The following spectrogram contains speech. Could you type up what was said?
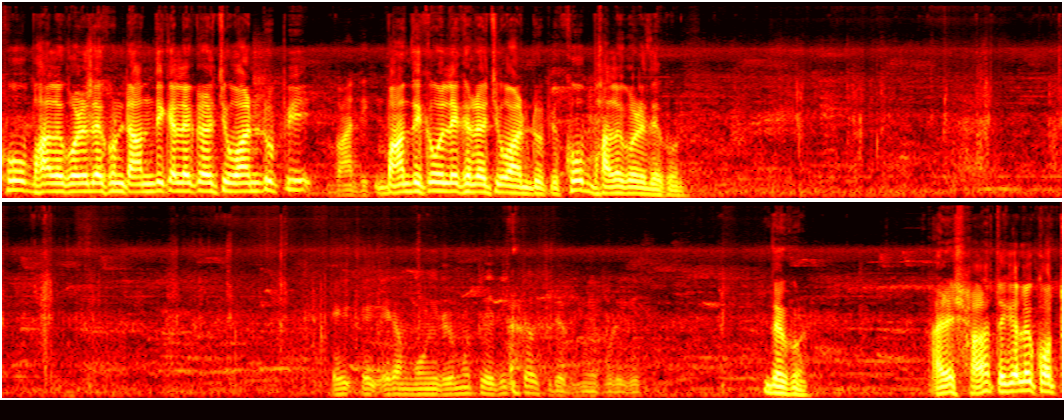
খুব ভালো করে দেখুন ডান দিকে লেখা রয়েছে ওয়ান রুপি বাঁ দিকে দিকেও লেখা রয়েছে ওয়ান রুপি খুব ভালো করে দেখুন। এই এই এরা ময়ূরের মতো এদিকটাও ছিল ভেঙে পড়ে গেছে। দেখুন। আরে সারাতে গেলে কত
